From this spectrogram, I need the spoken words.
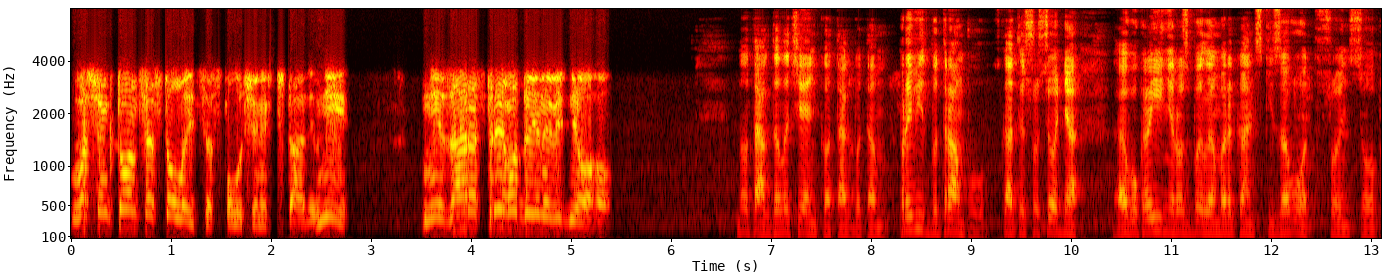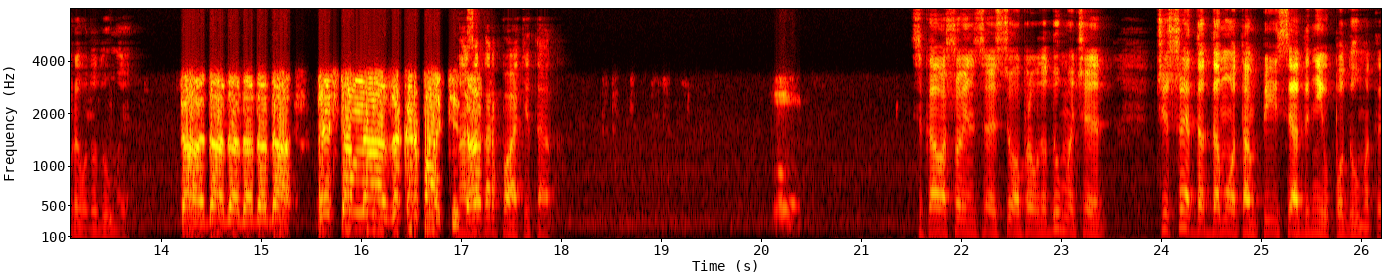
Вашингтон це столиця Сполучених Штатів. Ні. Ні, зараз три години від нього. Ну так, далеченько, так би там. Привіт би Трампу. Сказати, що сьогодні е, в Україні розбили американський завод. Що він з цього приводу думає? Так, да, да, да, да, да. Десь там на Закарпатті, На так? Закарпатті, так. Ну. Цікаво, що він з з цього приводу думає, чи, чи ще додамо там 50 днів подумати,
